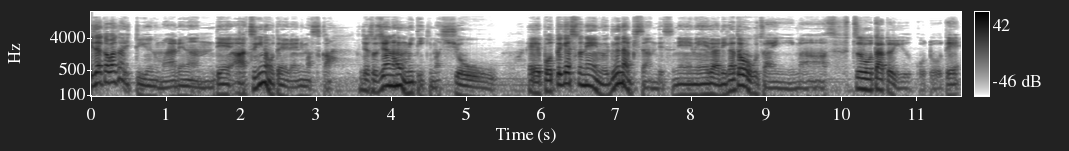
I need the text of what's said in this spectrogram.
木坂ばかりっていうのもあれなんで、あ、次のお便りありますか？じゃあそちらの方見ていきましょう。えー、ポッドキャストネーム、ルナピさんですね。メールありがとうございます。普通おたということで、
